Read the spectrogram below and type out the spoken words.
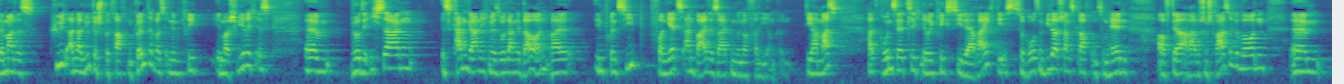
Wenn man es kühl analytisch betrachten könnte, was in dem Krieg immer schwierig ist, ähm, würde ich sagen, es kann gar nicht mehr so lange dauern, weil im Prinzip von jetzt an beide Seiten nur noch verlieren können. Die Hamas hat grundsätzlich ihre Kriegsziele erreicht. Die ist zur großen Widerstandskraft und zum Helden auf der arabischen Straße geworden. Ähm,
